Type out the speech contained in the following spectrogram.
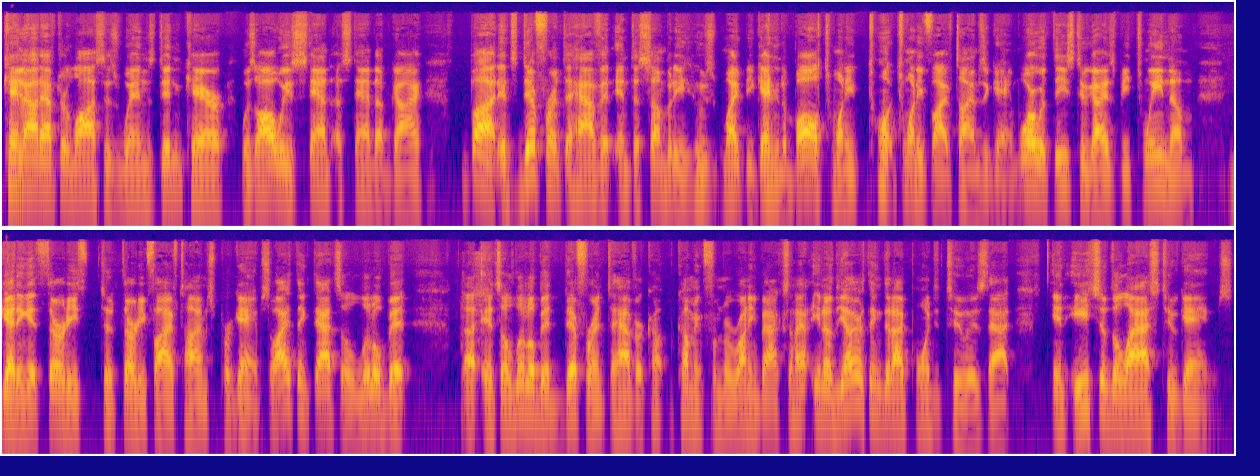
came out after losses, wins, didn't care, was always stand a stand up guy. But it's different to have it into somebody who's might be getting the ball 20, 25 times a game, or with these two guys between them getting it 30 to 35 times per game. So I think that's a little bit. Uh, it's a little bit different to have her co- coming from the running backs. And I, you know, the other thing that I pointed to is that in each of the last two games,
